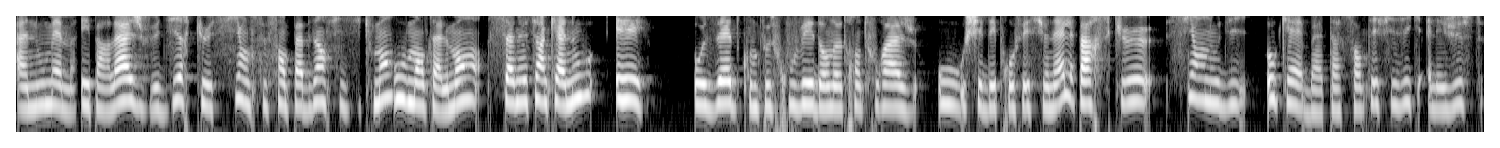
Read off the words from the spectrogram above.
à nous-mêmes. Et par là, je veux dire que si on se sent pas bien physiquement ou mentalement, ça ne tient qu'à nous et aux aides qu'on peut trouver dans notre entourage ou chez des professionnels parce que si on nous dit ok bah ta santé physique elle est juste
